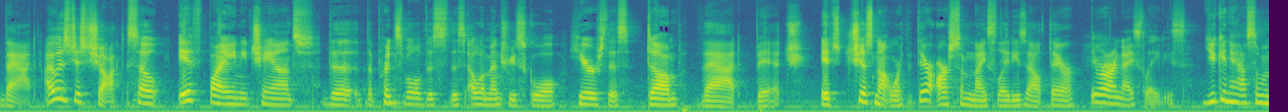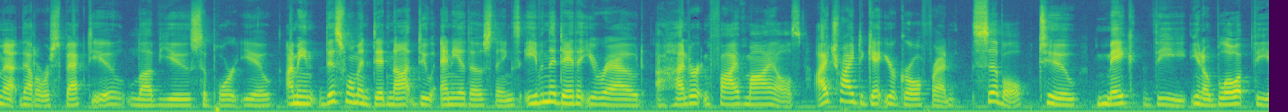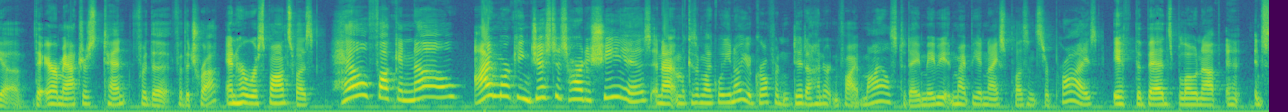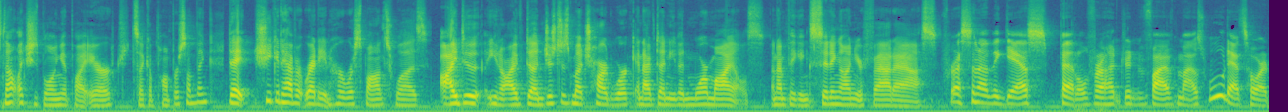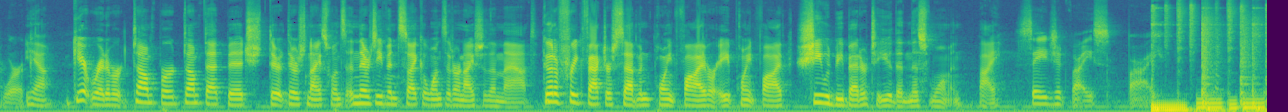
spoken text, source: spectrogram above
that. I was just shocked. So, if by any chance the the principal of this this elementary school hears this, dump that bitch. It's just not worth it. There are some nice ladies out there. There are nice ladies. You can have someone that that'll respect you, love you, support you. I mean, this woman did not do any of those things. Even the day that you rode 105 miles, I tried to get your girlfriend Sybil to make the you know blow up the uh, the air mattress tent for the for the truck, and her response was, "Hell, fucking no! I'm working just as hard as she is." And I'm because I'm like, well, you know, your girlfriend did 105 miles today. Maybe it might be a nice, pleasant surprise if the bed's blown up, and it's not like she's blowing it by air. It's like a pump or something. That she could have it ready. And her response was, "I do. You know, I've done just as much hard work, and I've done even more miles." And I'm thinking, sitting on your fat ass. Pressing on the gas pedal for 105 miles. Woo, that's hard work. Yeah, get rid of her. Dump her. Dump bitch. There, there's nice ones, and there's even psycho ones that are nicer than that. Go to Freak Factor 7.5 or 8.5. She would be better to you than this woman. Bye. Sage advice. Bye.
